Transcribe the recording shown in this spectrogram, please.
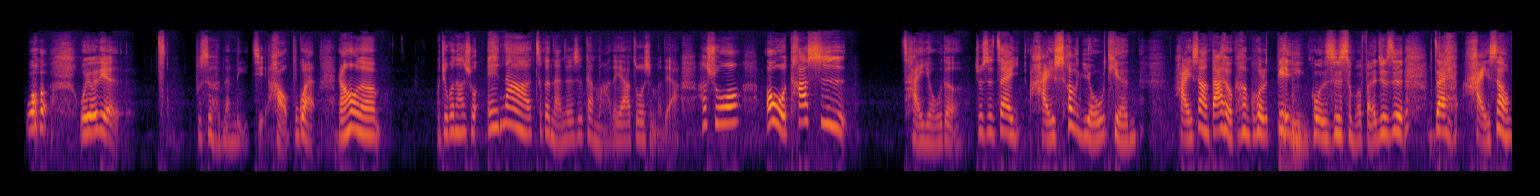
我我有点不是很能理解。好，不管。然后呢？我就问他说：“哎，那这个男的是干嘛的呀？做什么的呀？”他说：“哦，他是采油的，就是在海上油田。海上大家有看过的电影或者是什么？反正就是在海上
